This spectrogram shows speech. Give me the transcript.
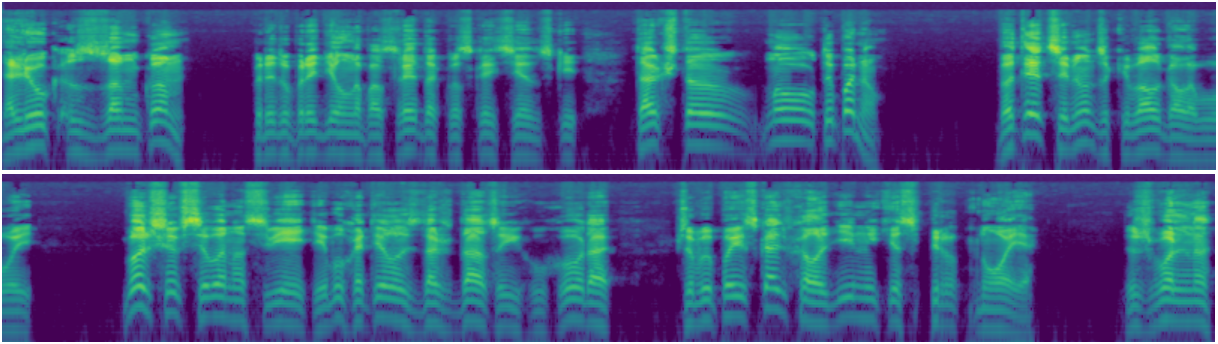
Люк с замком, предупредил напоследок Воскресенский. Так что, ну, ты понял? В ответ Семен закивал головой. Больше всего на свете ему хотелось дождаться их ухода, чтобы поискать в холодильнике спиртное. Уж больно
